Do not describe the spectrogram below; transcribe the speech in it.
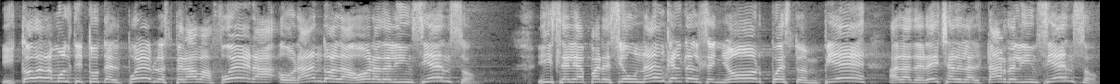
Y toda la multitud del pueblo esperaba afuera, orando a la hora del incienso. Y se le apareció un ángel del Señor puesto en pie a la derecha del altar del incienso.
